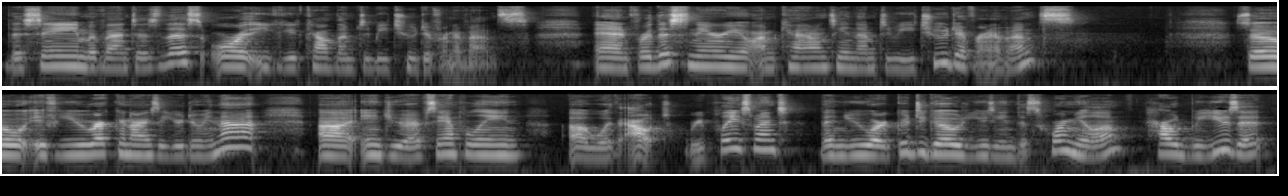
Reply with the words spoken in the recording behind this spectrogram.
the same event as this, or you could count them to be two different events. And for this scenario, I'm counting them to be two different events. So if you recognize that you're doing that uh, and you have sampling uh, without replacement, then you are good to go using this formula. How would we use it?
